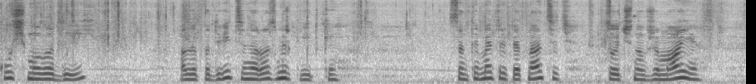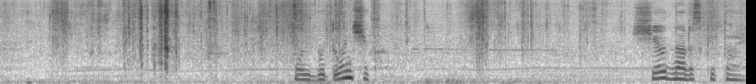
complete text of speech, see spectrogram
Кущ молодий, але подивіться на розмір квітки. Сантиметрів 15 точно вже має. Ой, бутончик. Ще одна розквітає.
